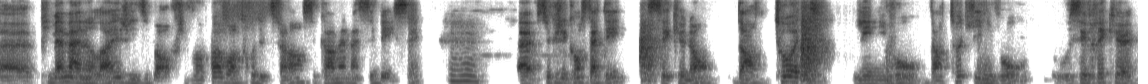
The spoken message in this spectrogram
euh, puis même à Analyze, j'ai dit, bon, il ne va pas avoir trop de différence, c'est quand même assez basic. Mm-hmm. Euh, ce que j'ai constaté, c'est que non, dans tous les niveaux, dans tous les niveaux, c'est vrai qu'il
